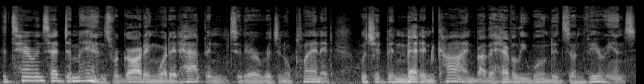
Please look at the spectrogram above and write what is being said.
The Terrans had demands regarding what had happened to their original planet, which had been met in kind by the heavily wounded Zunvirians.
